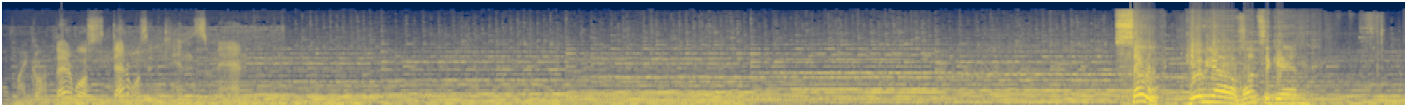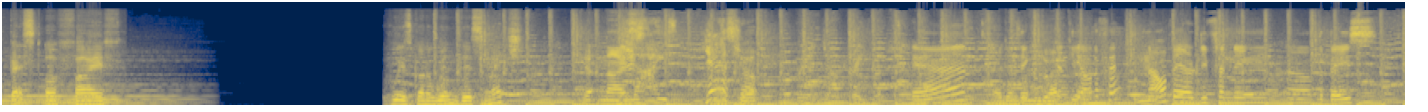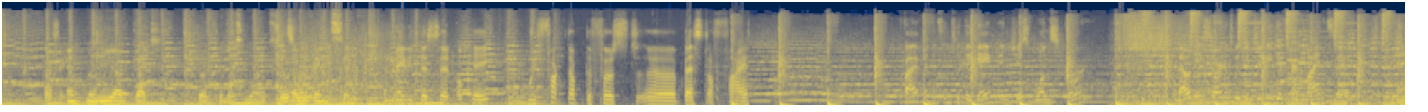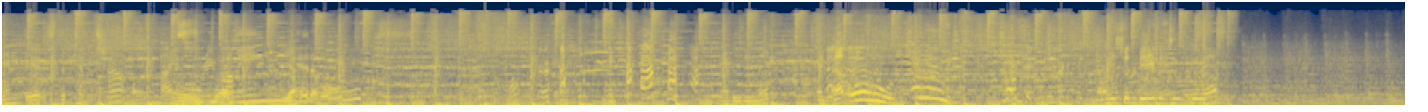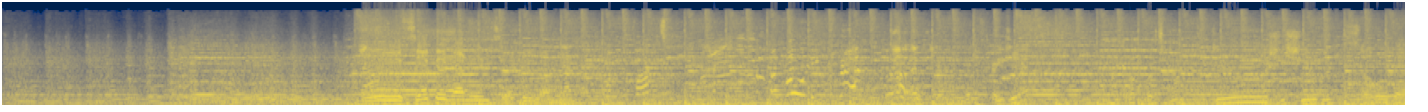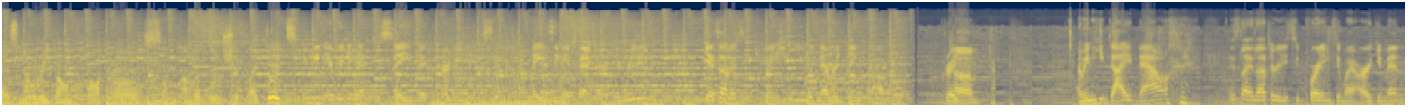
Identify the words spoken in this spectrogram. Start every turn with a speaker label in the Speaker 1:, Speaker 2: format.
Speaker 1: Oh my god, that was that was intense, man.
Speaker 2: So, here we are once again. Best of five. Who is gonna win this match? Yeah, nice.
Speaker 3: Nice.
Speaker 1: Yes!
Speaker 2: job.
Speaker 3: Great job. Great job.
Speaker 1: And
Speaker 2: I don't
Speaker 1: take a look at the artifact. Now they are defending uh, the base. Perfect.
Speaker 2: And Maria got Dracula as well, so
Speaker 1: That's
Speaker 2: everything is safe.
Speaker 1: And maybe they said, okay, we fucked up the first uh, best of five.
Speaker 3: Five minutes into the game and just one score. Now they started with a really different mindset.
Speaker 1: And there is the capture. Oh, nice
Speaker 2: Oh,
Speaker 1: free
Speaker 2: well,
Speaker 1: running.
Speaker 2: yep.
Speaker 1: At all.
Speaker 2: Not really enough. And now, oh!
Speaker 1: Perfect.
Speaker 2: Now he should be able to go up. Oh, circle running, circle running.
Speaker 1: Fucked. Holy crap. Oh my god, what's going to do? She shielded. So there's no rebound pod or some other bullshit like this.
Speaker 3: I mean, I have to say that Cardi is an amazing attacker. He really gets out of a situation you would never think of.
Speaker 1: Great.
Speaker 3: Um, I mean, he died now. it's like not really supporting to my argument.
